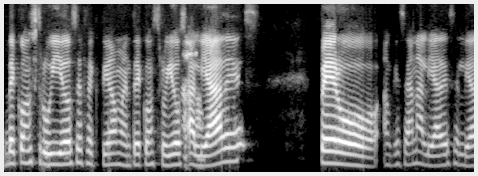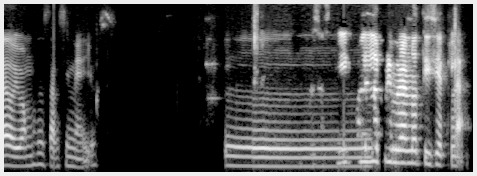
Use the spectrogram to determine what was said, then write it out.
deconstruidos, efectivamente, deconstruidos, aliades, pero aunque sean aliades, el día de hoy vamos a estar sin ellos. Pues así, ¿Cuál es la primera noticia, Clara?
